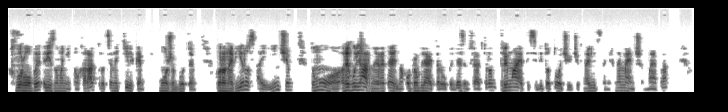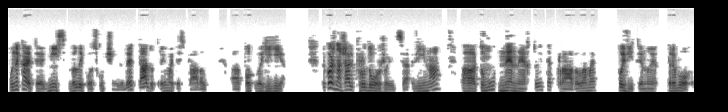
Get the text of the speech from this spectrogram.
хвороби різноманітного характеру. Це не тільки може бути коронавірус, а й інші. Тому регулярно і ретельно обробляйте руки дезінфектором, тримайтеся від оточуючих на відстанях не менше метра, уникайте місць великого скупчення людей та дотримуйтесь правил гігієни. Також, на жаль, продовжується війна, тому не нехтуйте правилами повітряної тривоги.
